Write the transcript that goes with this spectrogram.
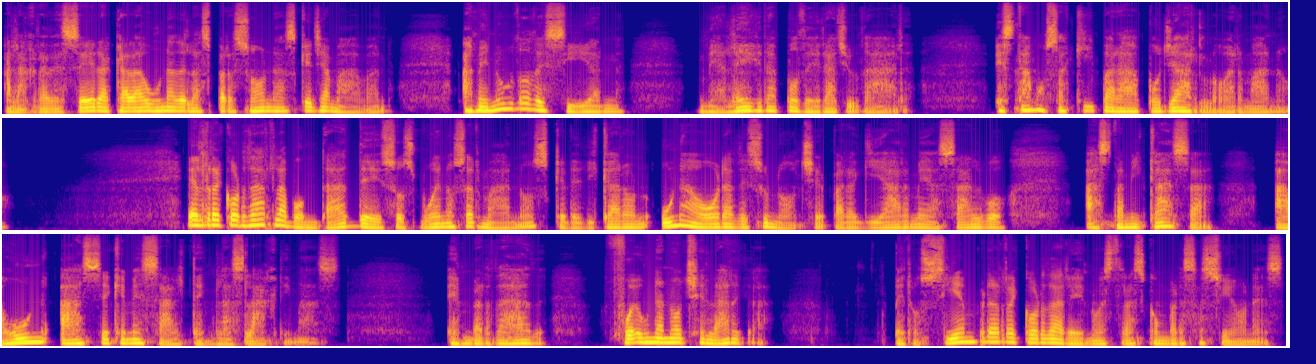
Al agradecer a cada una de las personas que llamaban, a menudo decían, me alegra poder ayudar. Estamos aquí para apoyarlo, hermano. El recordar la bondad de esos buenos hermanos que dedicaron una hora de su noche para guiarme a salvo hasta mi casa aún hace que me salten las lágrimas. En verdad, fue una noche larga, pero siempre recordaré nuestras conversaciones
